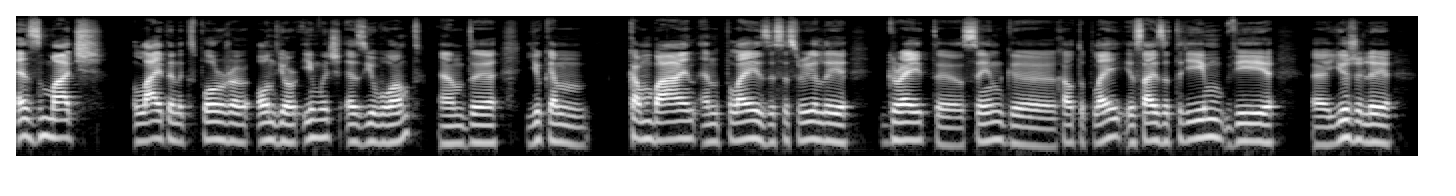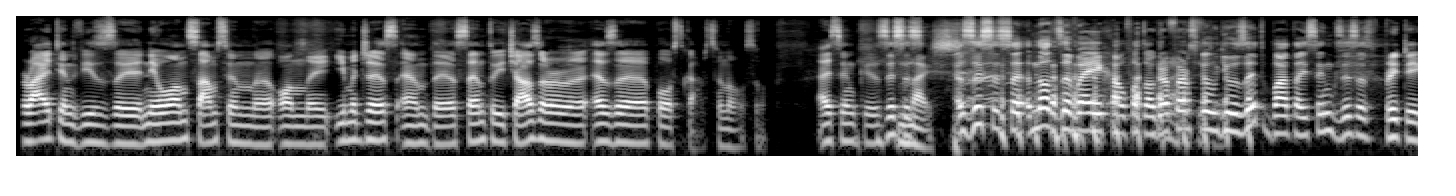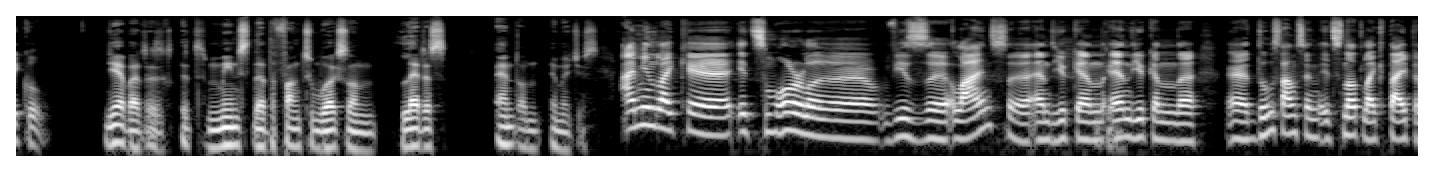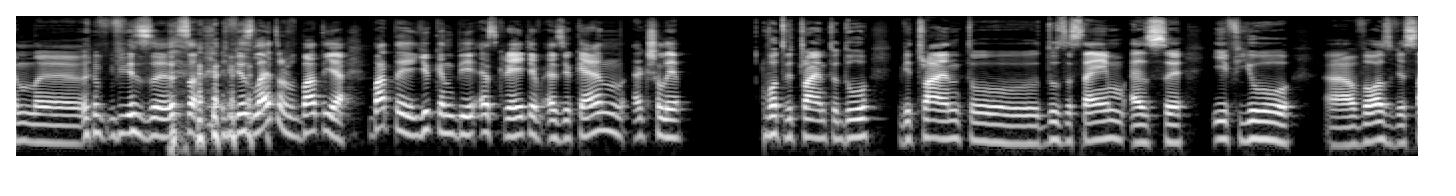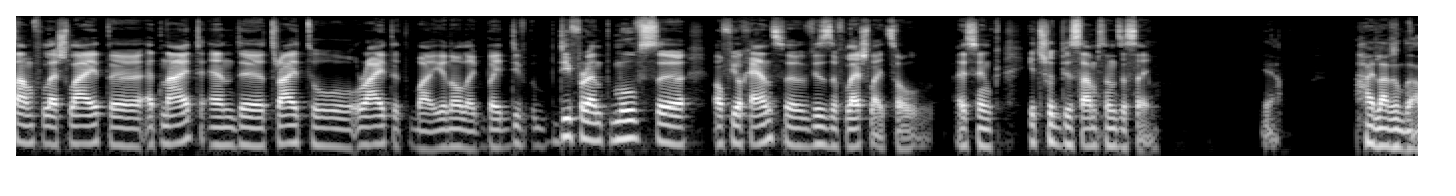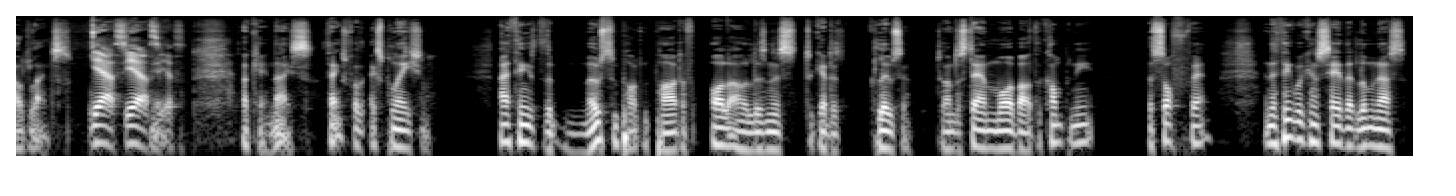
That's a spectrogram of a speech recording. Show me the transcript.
as much light and exposure on your image as you want and uh, you can combine and play this is really great uh, thing uh, how to play inside the team we uh, usually writing with neon something on the images and send to each other as a postcards you know so I think this is nice. this is uh, not the way how photographers will use it, but I think this is pretty cool. Yeah, but it means that the function works on letters and on images. I mean, like uh, it's more uh, with uh, lines, uh, and you can okay. and you can uh, uh, do something. It's not like typing with so, with letters, but yeah, but you can be as creative as you can. Actually, what we're trying to do, we're trying to do the same as if you was with some flashlight uh, at night and uh, try to write it by you know like by dif- different moves uh, of your hands uh, with the flashlight. So i think it should be something the same. Yeah. Highlighting the outlines. Yes yes yeah. yes. Okay nice. Thanks for the explanation. I think it's the most important part of all our listeners to get it closer to understand more about the company the software. And i think we can say that luminar's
